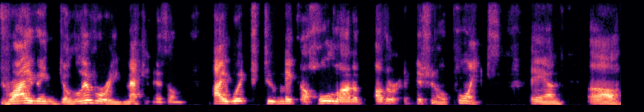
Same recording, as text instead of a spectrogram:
driving delivery mechanism by which to make a whole lot of other additional points. And uh,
